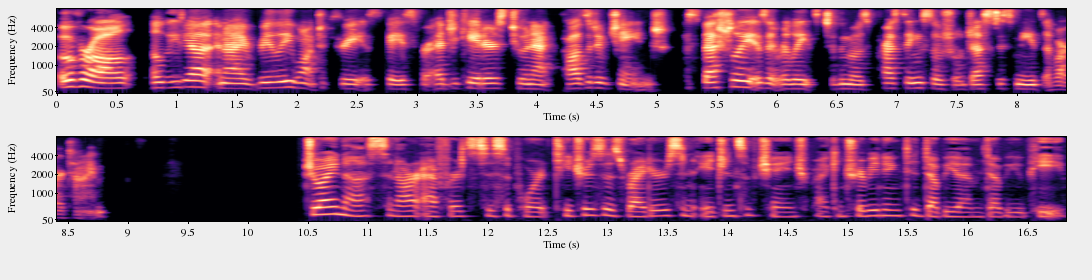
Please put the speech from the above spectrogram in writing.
Overall, Alicia and I really want to create a space for educators to enact positive change, especially as it relates to the most pressing social justice needs of our time. Join us in our efforts to support teachers as writers and agents of change by contributing to WMWP.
